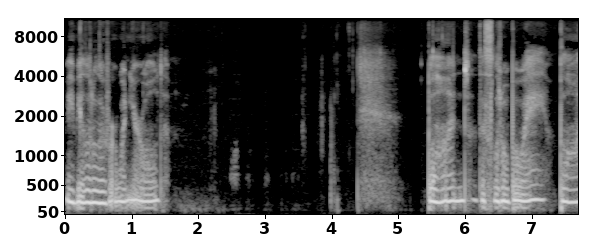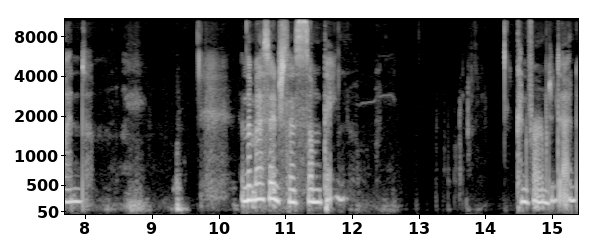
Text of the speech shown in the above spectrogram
maybe a little over one year old. Blonde, this little boy, blonde. And the message says something confirmed dead.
